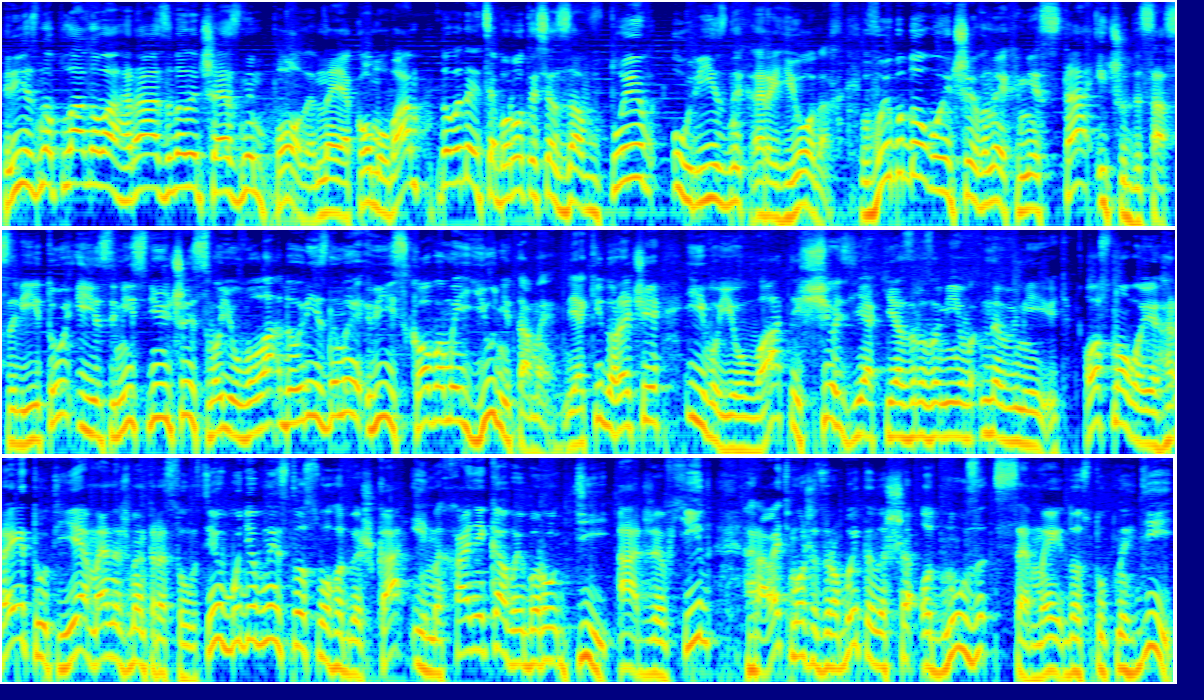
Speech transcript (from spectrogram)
Різнопланова гра з величезним полем, на якому вам доведеться боротися за вплив у різних регіонах, вибудовуючи в них міста і чудеса світу, і зміцнюючи свою владу різними військовими юнітами, які, до речі, і воювати щось, як я зрозумів, не вміють. Основою гри тут є менеджмент ресурсів, будівництво свого движка і механіка вибору дій, адже вхід гравець може зробити лише одну з семи доступних дій.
